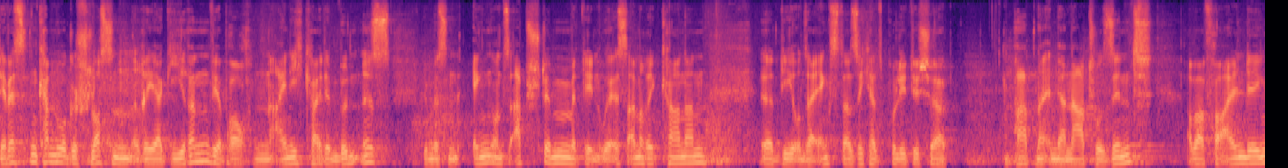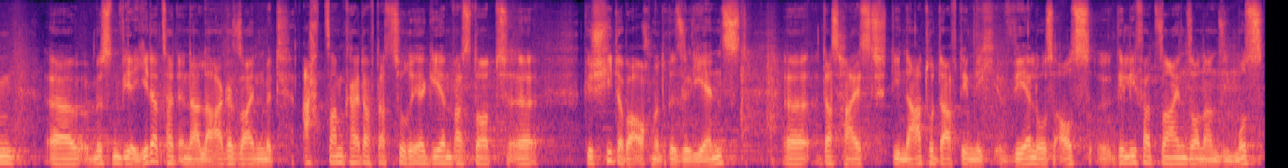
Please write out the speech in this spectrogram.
Der Westen kann nur geschlossen reagieren. Wir brauchen Einigkeit im Bündnis. Wir müssen eng uns abstimmen mit den US-Amerikanern, äh, die unser engster sicherheitspolitischer Partner in der NATO sind. Aber vor allen Dingen äh, müssen wir jederzeit in der Lage sein, mit Achtsamkeit auf das zu reagieren, was dort äh, geschieht, aber auch mit Resilienz. Äh, das heißt, die NATO darf dem nicht wehrlos ausgeliefert sein, sondern sie muss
